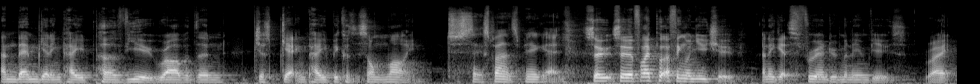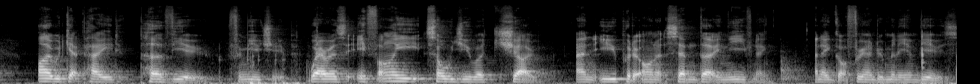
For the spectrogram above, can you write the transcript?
and them getting paid per view rather than just getting paid because it's online? Just explain it to me again. So, so if I put a thing on YouTube and it gets 300 million views, right, I would get paid per view from YouTube. Whereas if I sold you a show and you put it on at 7:30 in the evening and it got 300 million views,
